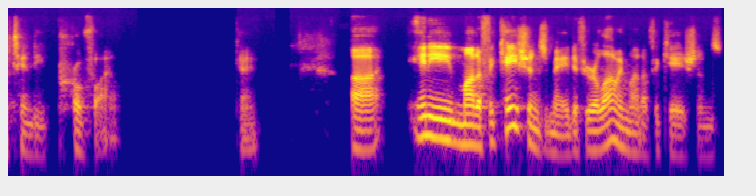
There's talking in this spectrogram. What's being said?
attendee profile. Okay. Uh, any modifications made, if you're allowing modifications,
